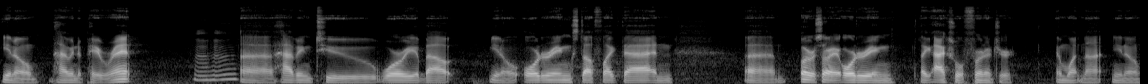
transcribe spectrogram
you know, having to pay rent, uh, having to worry about, you know, ordering stuff like that, and um, or sorry, ordering like actual furniture and whatnot. You know,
